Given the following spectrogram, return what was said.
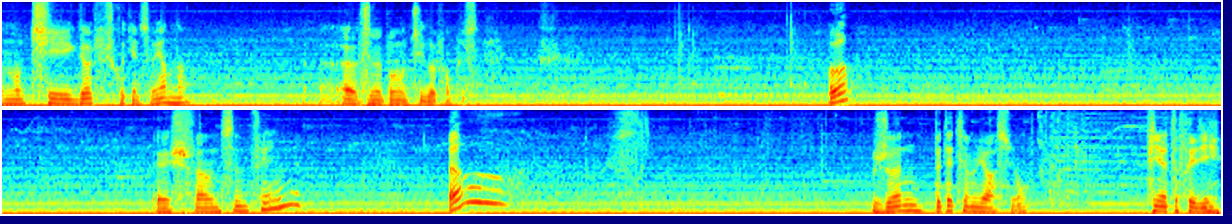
Euh, mon petit golf, je crois qu'il y a une sauvegarde, non euh, C'est même pas mon petit golf en plus. Oh I found something. Oh Jaune, peut-être amélioration. Pignata Freddy.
